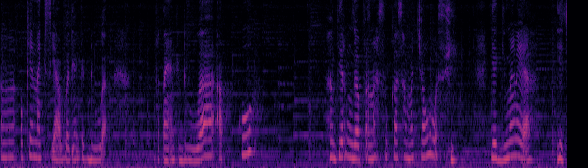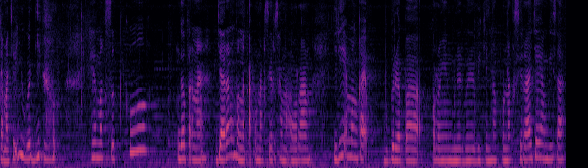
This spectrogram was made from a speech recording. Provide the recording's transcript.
uh, eh, oke okay, next ya buat yang kedua. Pertanyaan kedua aku hampir nggak pernah suka sama cowok sih. Ya gimana ya? Ya sama cewek juga gitu. Ya maksudku nggak pernah jarang banget aku naksir sama orang. Jadi emang kayak beberapa orang yang bener-bener bikin aku naksir aja yang bisa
